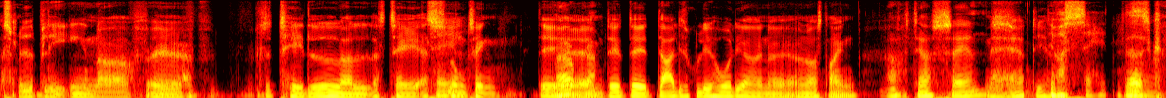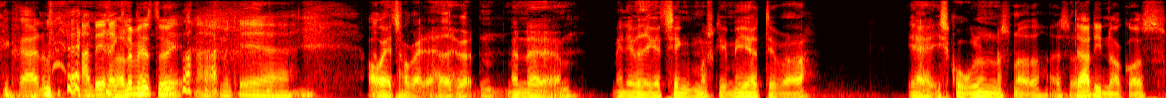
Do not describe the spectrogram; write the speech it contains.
at smide blæen og øh, tælle og altså, tage, altså sådan nogle ting. Det, Ja, okay. øh, det, det, der er de sgu lidt hurtigere end, øh, end os drenge. Nå, det var sagen. Ja, de Det var satan. Det havde jeg sgu ikke regnet med. Nej, det er Nå, rigtigt. det vidste du ikke. Det, nej, men det er... Og jeg tror godt, jeg havde hørt den. Men, øh, men jeg ved ikke, jeg tænkte måske mere, at det var ja, i skolen og sådan noget. Altså, Der er de nok også.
